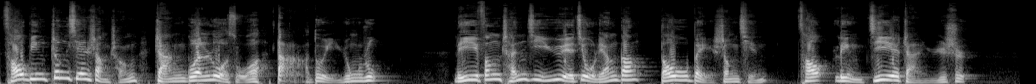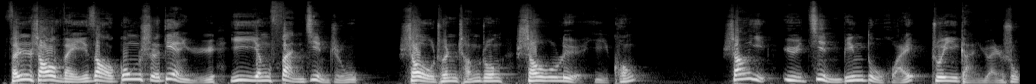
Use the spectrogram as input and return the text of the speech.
曹兵争先上城，斩关落锁，大队拥入。李丰、陈济、越救、梁刚都被生擒。操令皆斩于市，焚烧伪造宫室殿宇，一应犯禁之物。寿春城中收掠一空。商议欲进兵渡淮，追赶袁术。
